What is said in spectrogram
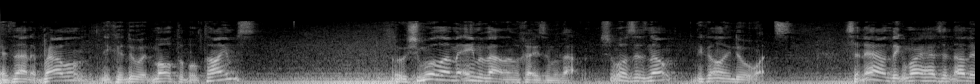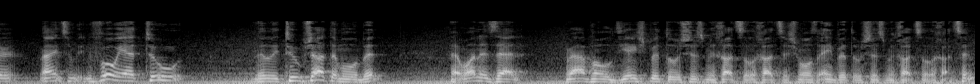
It's not a problem. You can do it multiple times. Shmuel says no, you can only do it once. So now the Gemara has another, right? So before we had two, nearly two pshatim a little bit. That one is that Rav holds yesh bitul shis michatzel lechatzel. Shmuel's ain't bitul shis michatzel lechatzel.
